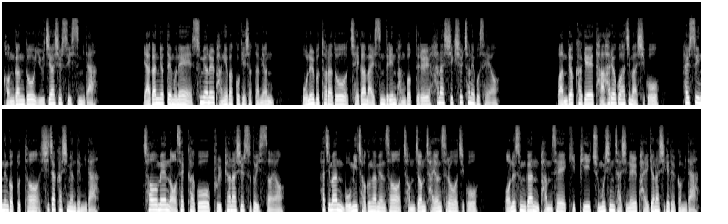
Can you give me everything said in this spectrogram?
건강도 유지하실 수 있습니다. 야간뇨 때문에 수면을 방해받고 계셨다면 오늘부터라도 제가 말씀드린 방법들을 하나씩 실천해 보세요. 완벽하게 다 하려고 하지 마시고 할 수 있는 것부터 시작하시면 됩니다. 처음엔 어색하고 불편하실 수도 있어요. 하지만 몸이 적응하면서 점점 자연스러워지고 어느 순간 밤새 깊이 주무신 자신을 발견하시게 될 겁니다.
